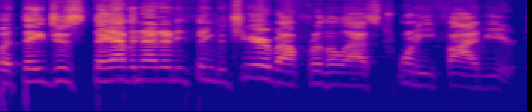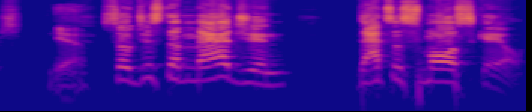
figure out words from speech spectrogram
But they just they haven't had anything to cheer about for the last 25 years. Yeah. So just imagine that's a small scale.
